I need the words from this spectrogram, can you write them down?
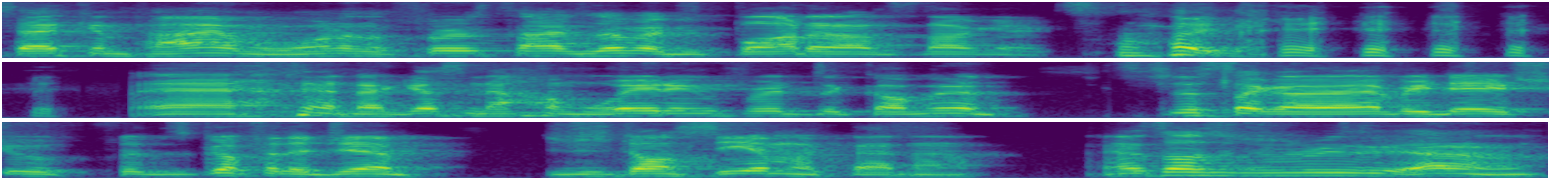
second time or one of the first times ever, I just bought it on StockX. like, and, and I guess now I'm waiting for it to come in. It's just like a everyday shoe. It's good for the gym. You just don't see them like that now. And it's also just really, I don't know.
